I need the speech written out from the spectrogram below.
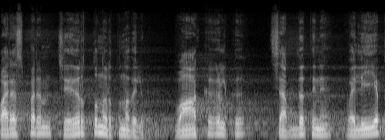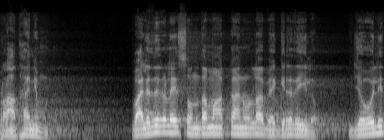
പരസ്പരം ചേർത്തു നിർത്തുന്നതിലും വാക്കുകൾക്ക് ശബ്ദത്തിന് വലിയ പ്രാധാന്യമുണ്ട്. വലുതുകളെ സ്വന്തമാക്കാനുള്ള വ്യഗ്രതയിലോ ജോലി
